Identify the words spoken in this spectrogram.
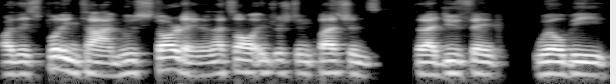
Are they splitting time? Who's starting? And that's all interesting questions that I do think will be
